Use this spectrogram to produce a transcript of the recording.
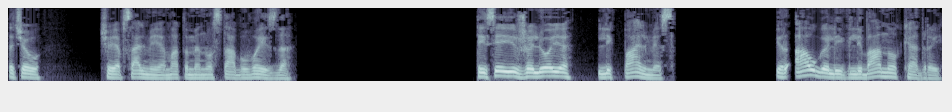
Tačiau šioje psalmėje matome nuostabų vaizdą. Teisėjai žalioja lik palmės ir auga lyg Libano kedrai.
